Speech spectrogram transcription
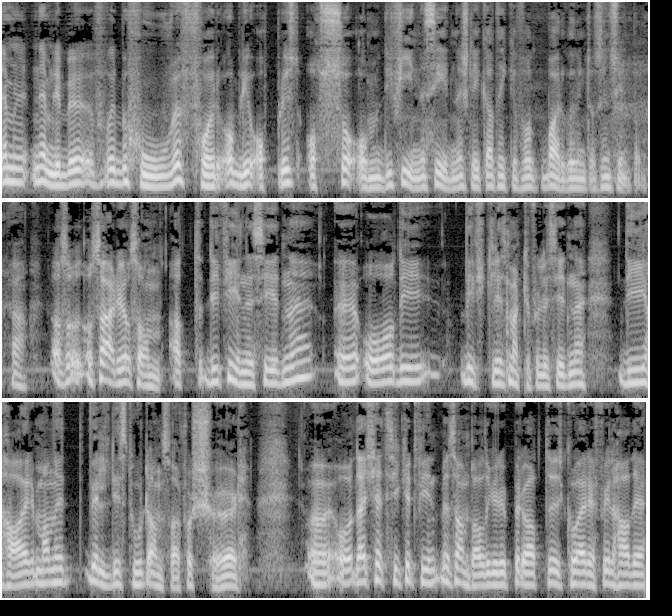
nemlig, for behovet for å bli opplyst også om de fine sidene, slik at ikke folk bare går rundt og syns synd på det. Ja, altså, Og så er det jo sånn at de fine sidene eh, og de virkelig smertefulle sidene, de har man et veldig stort ansvar for sjøl. Og Det er sikkert fint med samtalegrupper og at KrF vil ha det,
